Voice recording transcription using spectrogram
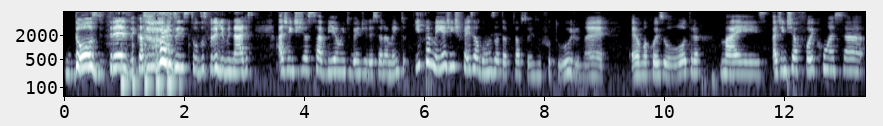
12, 13, 14 estudos preliminares, a gente já sabia muito bem o direcionamento e também a gente fez algumas adaptações no futuro, né? É uma coisa ou outra, mas a gente já foi com essa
